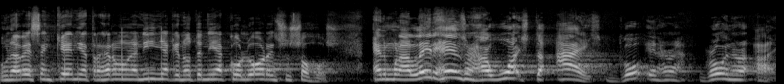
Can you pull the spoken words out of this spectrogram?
Una vez en Kenia trajeron a una niña que no tenía color en sus ojos. And when I laid hands on her, I watched the eyes go in her, grow in her eye.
